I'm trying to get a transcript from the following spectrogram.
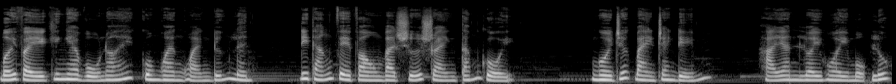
Bởi vậy, khi nghe Vũ nói, Cô ngoan ngoãn đứng lên, Đi thẳng về phòng và sửa soạn tắm gội. Ngồi trước bàn trang điểm, Hải Anh loay hoay một lúc.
